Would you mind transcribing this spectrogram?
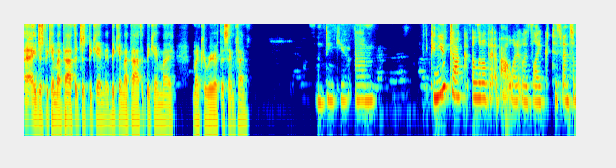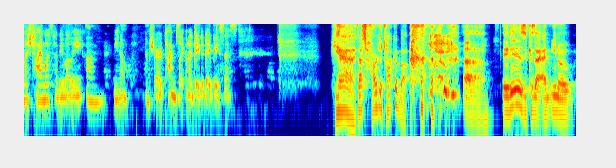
I, just became my path. It just became it became my path. It became my my career at the same time. Thank you. Um, can you talk a little bit about what it was like to spend so much time with Habib Ali? Um, you know, I'm sure at times like on a day to day basis. Yeah, that's hard to talk about. uh, it is because I, I'm, you know,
